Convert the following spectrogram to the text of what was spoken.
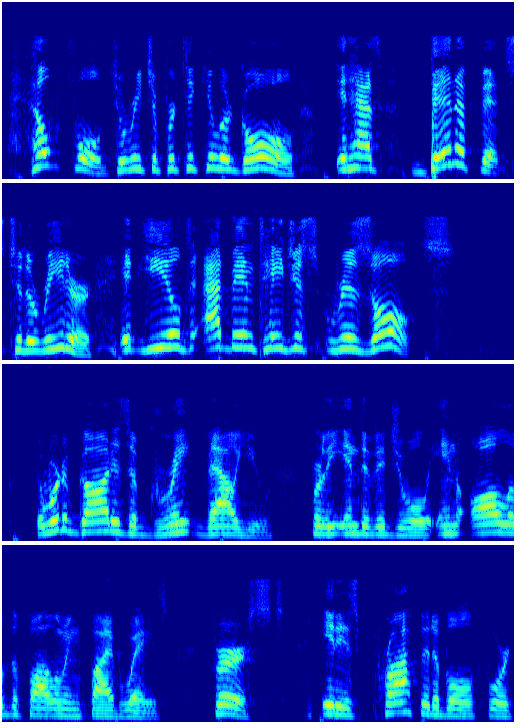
helpful to reach a particular goal. It has benefits to the reader. It yields advantageous results. The Word of God is of great value for the individual in all of the following five ways. First, it is profitable for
